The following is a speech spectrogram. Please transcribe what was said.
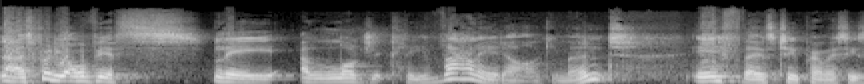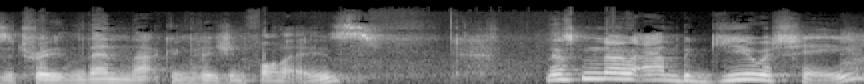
Now, it's pretty obviously a logically valid argument. If those two premises are true, then that conclusion follows. There's no ambiguity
